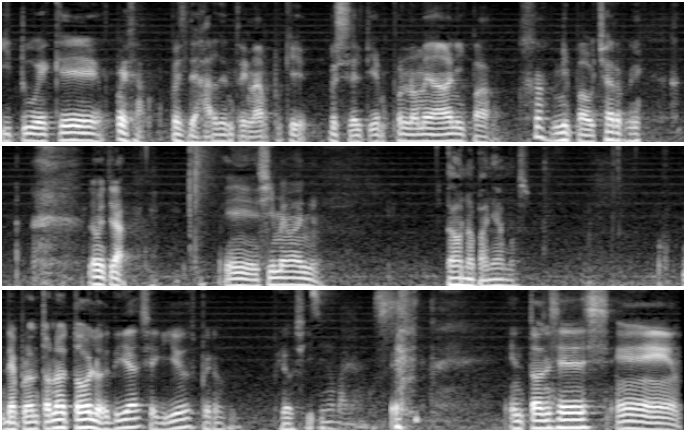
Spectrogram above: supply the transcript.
y tuve que, pues, pues dejar de entrenar porque pues el tiempo no me daba ni para ni pa echarme. no mentira. Eh, sí me baño. Todos nos bañamos. De pronto no todos los días seguidos, pero, pero sí. Sí nos bañamos. entonces, eh,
